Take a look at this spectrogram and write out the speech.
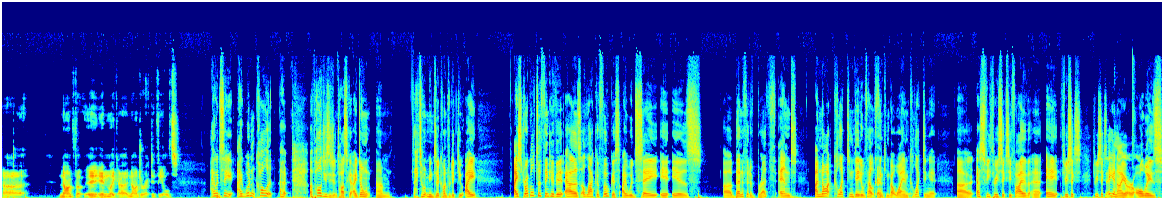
uh, non in, in like uh, non directed fields? I would say I wouldn't call it. Uh, apologies, Agent Tosca. I don't. Um, I don't mean to contradict you. I, I struggle to think of it as a lack of focus. I would say it is a benefit of breadth, and I'm not collecting data without Okay. thinking about why I'm collecting it. Uh, SV365 uh, A 36A and I are always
